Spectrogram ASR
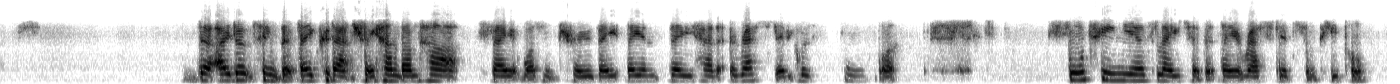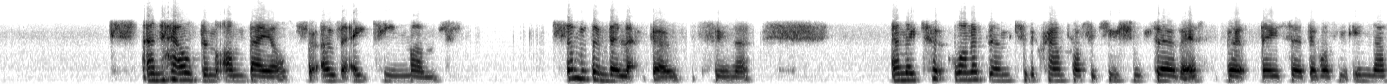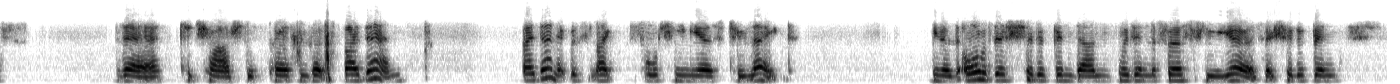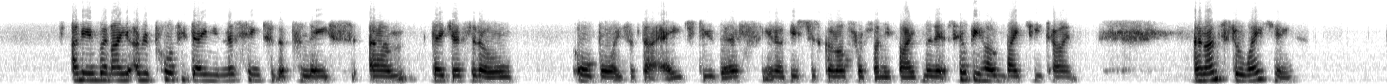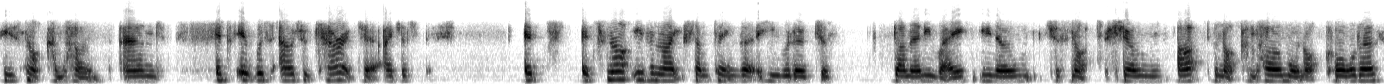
that I don't think that they could actually hand on heart say it wasn't true. They they they had arrested. It was what 14 years later that they arrested some people and held them on bail for over 18 months. Some of them they let go sooner. And they took one of them to the Crown Prosecution Service, but they said there wasn't enough there to charge this person. But by then, by then it was like 14 years too late. You know, all of this should have been done within the first few years. They should have been I mean, when I, I reported Damien missing to the police, um, they just said, oh, all boys of that age do this. You know, he's just gone off for a funny five minutes. He'll be home by tea time. And I'm still waiting. He's not come home. And it, it was out of character. I just, it's, it's not even like something that he would have just done anyway, you know, just not shown up or not come home or not called us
